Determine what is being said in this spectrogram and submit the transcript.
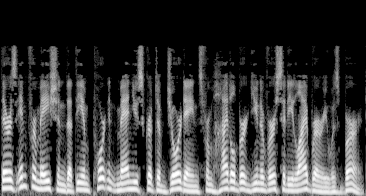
There is information that the important manuscript of Jordanes from Heidelberg University Library was burnt.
